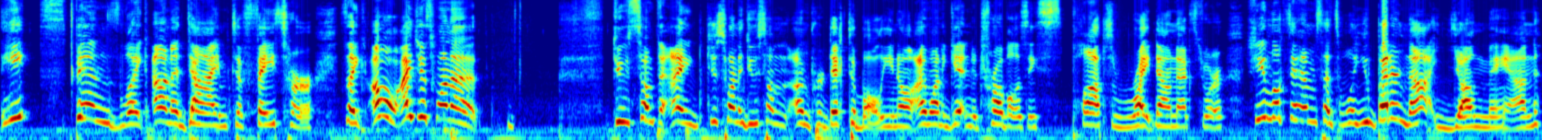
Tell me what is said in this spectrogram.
He spins like on a dime to face her. It's like, oh, I just want to do something. I just want to do something unpredictable. You know, I want to get into trouble as he plops right down next to her. She looks at him and says, Well, you better not, young man.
